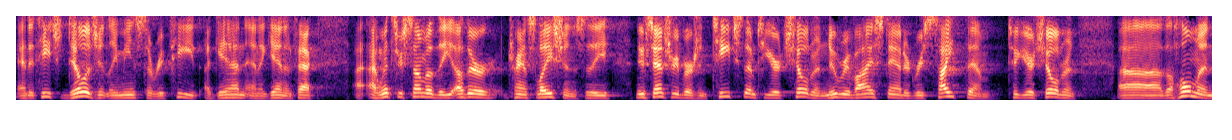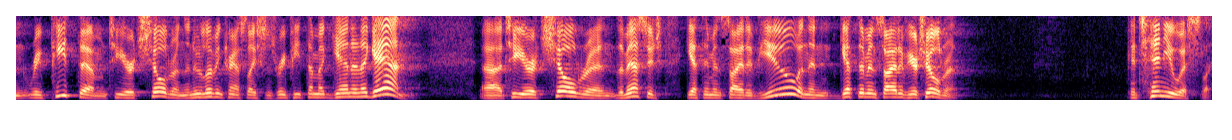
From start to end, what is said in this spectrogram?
and to teach diligently means to repeat again and again. In fact, I went through some of the other translations. The New Century Version, teach them to your children. New Revised Standard, recite them to your children. Uh, the Holman, repeat them to your children. The New Living Translations, repeat them again and again uh, to your children. The message, get them inside of you and then get them inside of your children. Continuously.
